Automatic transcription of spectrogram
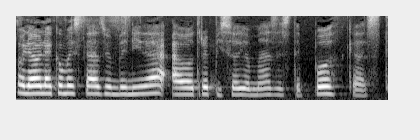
Hola, hola, ¿cómo estás? Bienvenida a otro episodio más de este podcast.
